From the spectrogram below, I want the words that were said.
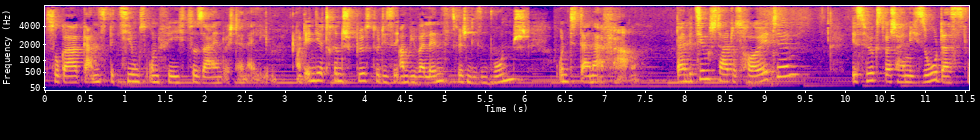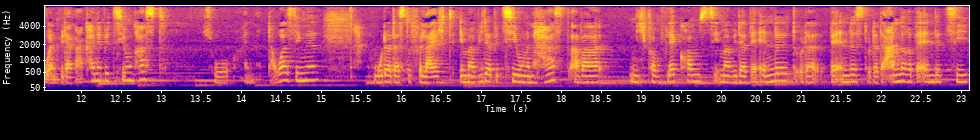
sogar ganz beziehungsunfähig zu sein durch dein Erleben. Und in dir drin spürst du diese Ambivalenz zwischen diesem Wunsch und deiner Erfahrung. Dein Beziehungsstatus heute ist höchstwahrscheinlich so, dass du entweder gar keine Beziehung hast, so ein Dauersingle, oder dass du vielleicht immer wieder Beziehungen hast, aber nicht vom Fleck kommst, sie immer wieder beendet oder beendest oder der andere beendet sie.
